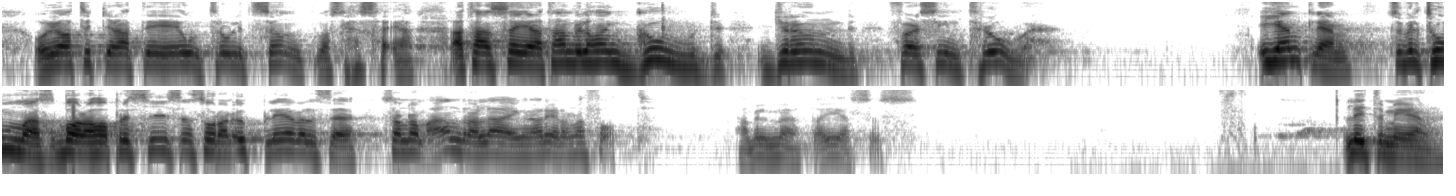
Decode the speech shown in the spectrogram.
och jag tycker att det är otroligt sunt måste jag säga, att han säger att han vill ha en god grund för sin tro. Egentligen så vill Thomas bara ha precis en sådan upplevelse som de andra lärjungarna redan har fått. Han vill möta Jesus. Lite mer,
